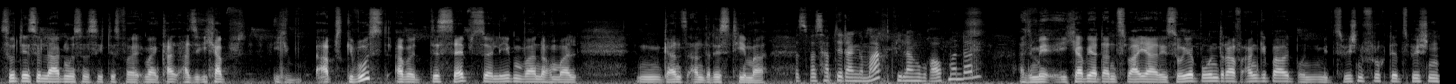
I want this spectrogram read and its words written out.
So desolat muss man sich das vorstellen. Also ich habe ich es gewusst, aber das selbst zu erleben war nochmal ein ganz anderes Thema. Was, was habt ihr dann gemacht? Wie lange braucht man dann? Also ich habe ja dann zwei Jahre Sojabohnen drauf angebaut und mit Zwischenfrucht dazwischen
